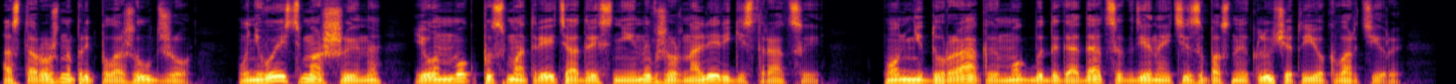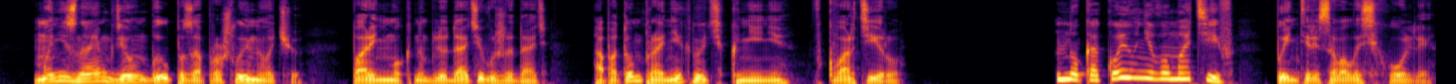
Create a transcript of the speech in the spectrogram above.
осторожно предположил Джо. «У него есть машина, и он мог посмотреть адрес Нины в журнале регистрации. Он не дурак и мог бы догадаться, где найти запасной ключ от ее квартиры. Мы не знаем, где он был позапрошлой ночью. Парень мог наблюдать и выжидать, а потом проникнуть к Нине в квартиру. «Но какой у него мотив?» — поинтересовалась Холли.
